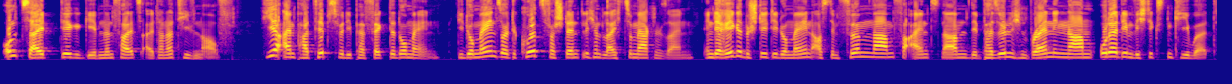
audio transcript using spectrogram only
und zeigt dir gegebenenfalls Alternativen auf. Hier ein paar Tipps für die perfekte Domain. Die Domain sollte kurz, verständlich und leicht zu merken sein. In der Regel besteht die Domain aus dem Firmennamen, Vereinsnamen, dem persönlichen Brandingnamen oder dem wichtigsten Keyword.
